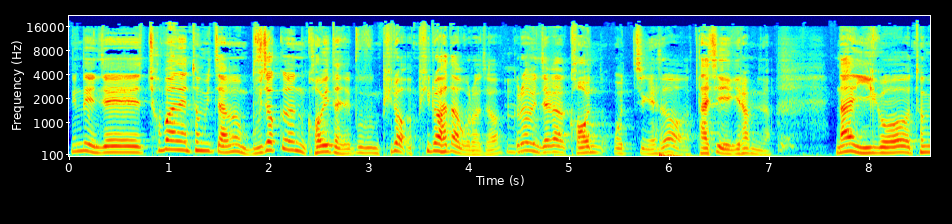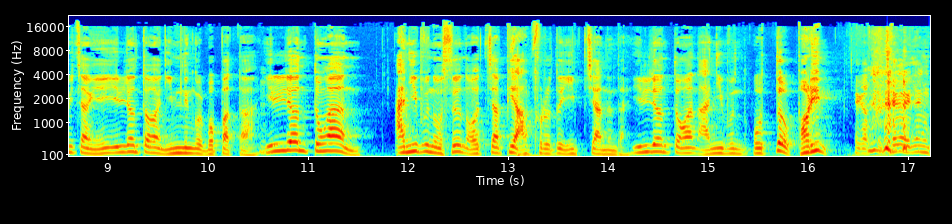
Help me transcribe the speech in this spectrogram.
근데 이제 초반에 토미짱은 무조건 거의 대부분 필요 필요하다고 그러죠. 그러면 제가 건 옷 중에서 다시 얘기를 합니다. 난 이거 토미짱이 1년 동안 입는 걸 못 봤다. 1년 동안 안 입은 옷은 어차피 앞으로도 입지 않는다. 1년 동안 안 입은 옷도 버림. 해갖고 제가 그냥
